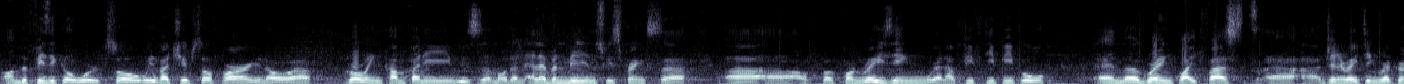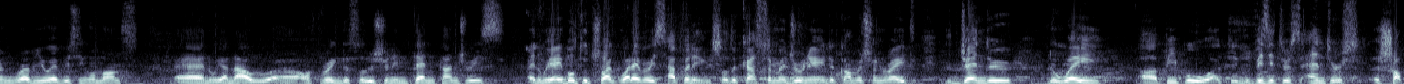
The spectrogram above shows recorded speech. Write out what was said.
on the physical world. So we've achieved so far, you know, a growing company with uh, more than 11 million Swiss francs uh, uh, of fundraising. We are now 50 people and growing quite fast, generating recurring revenue every single month. And we are now offering the solution in 10 countries and we're able to track whatever is happening. So the customer journey, the conversion rate, the gender, the way uh, people, actually the visitors enters a shop.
